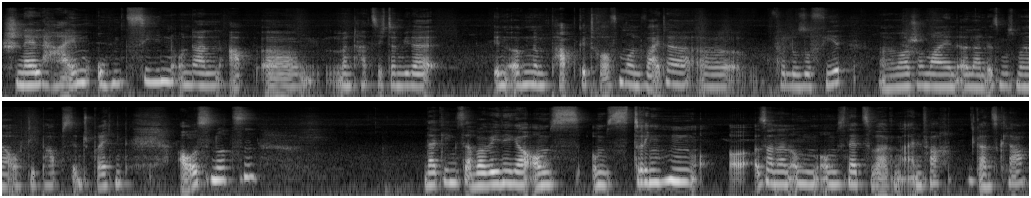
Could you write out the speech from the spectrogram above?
schnell heim, umziehen und dann ab, äh, man hat sich dann wieder in irgendeinem Pub getroffen und weiter äh, philosophiert. Wenn man schon mal in Irland ist, muss man ja auch die Pubs entsprechend ausnutzen. Da ging es aber weniger ums, ums Trinken, sondern um, ums Netzwerken einfach, ganz klar.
